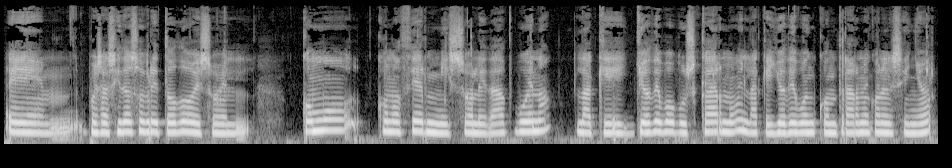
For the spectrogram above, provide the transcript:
eh, pues ha sido sobre todo eso, el cómo conocer mi soledad buena, la que yo debo buscar, ¿no? en la que yo debo encontrarme con el Señor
